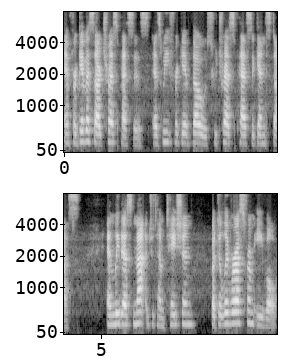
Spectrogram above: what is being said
and forgive us our trespasses, as we forgive those who trespass against us. And lead us not into temptation, but deliver us from evil.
